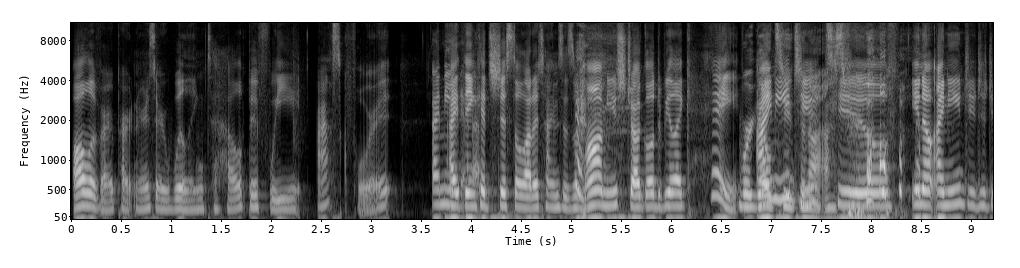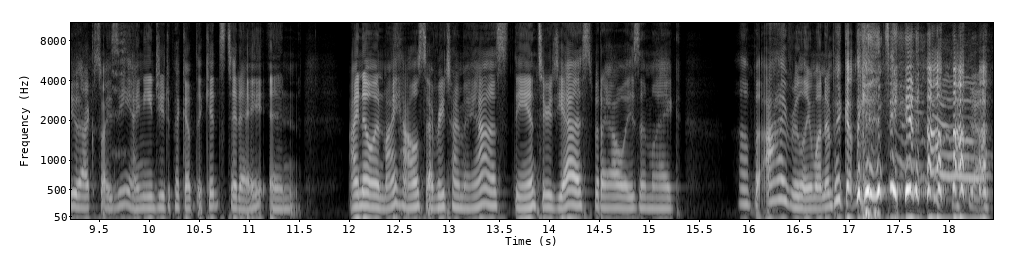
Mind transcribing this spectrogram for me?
all of our partners are willing to help if we ask for it. I mean, I think uh, it's just a lot of times as a mom, you struggle to be like, hey, We're I need to you to, you know, I need you to do X, Y, Z. I need you to pick up the kids today. And I know in my house, every time I ask, the answer is yes, but I always am like, oh, but I really want to pick up the kids, you know?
